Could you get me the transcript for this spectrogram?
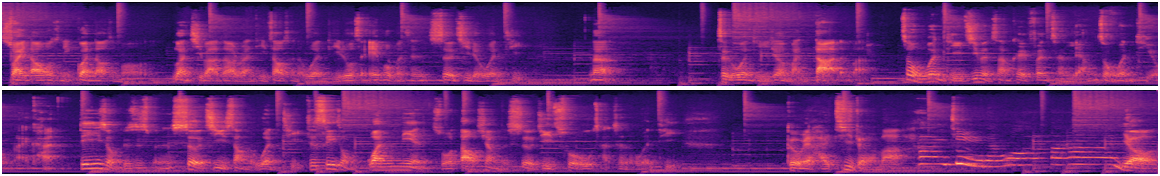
摔到，或是你灌到什么乱七八糟的软体造成的问题，如果是 Apple 本身设计的问题，那这个问题就蛮大的嘛。这种问题基本上可以分成两种问题，我们来看。第一种就是本身设计上的问题，这是一种观念所导向的设计错误产生的问题。各位还记得吗？还记得我吗？有，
